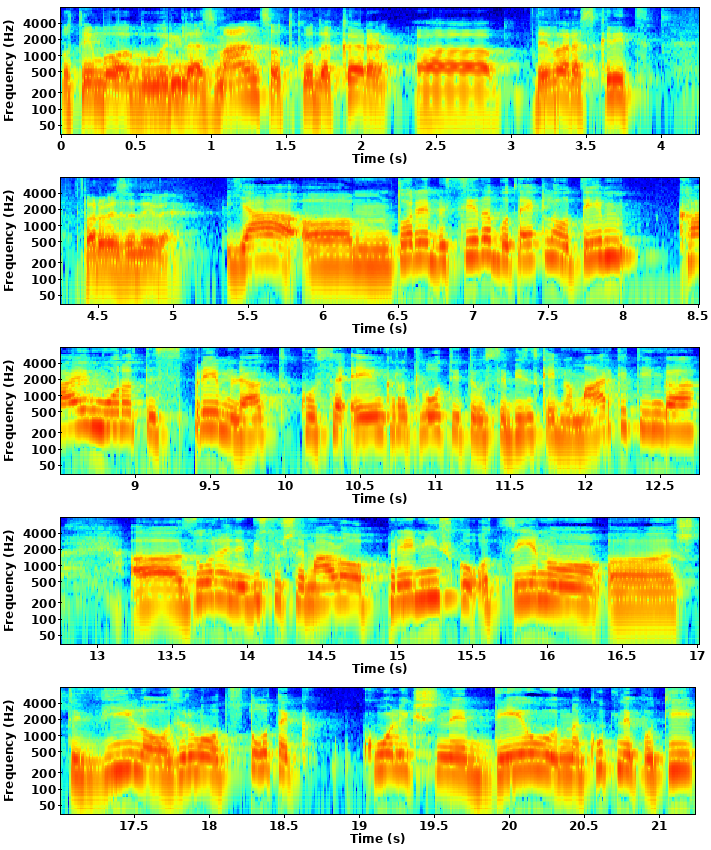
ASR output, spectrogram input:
o tem bova govorila z manjco, tako da kar uh, deva razkriti prve zadeve. Ja, um, torej beseda bo tekla o tem, kaj morate spremljati, ko se enkrat lotite vsebinskega marketinga. Uh, Zoran je v bistvu še malo prenisko oceno uh, število oziroma odstotek, kolikšne del nakupne poti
